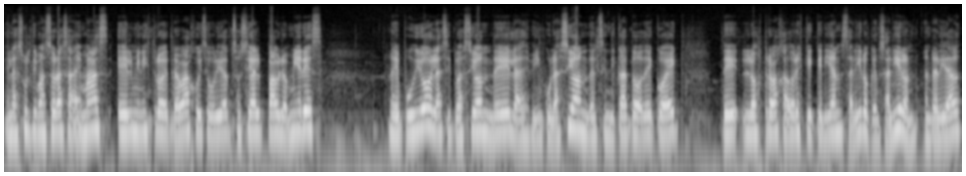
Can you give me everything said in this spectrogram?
En las últimas horas, además, el ministro de Trabajo y Seguridad Social, Pablo Mieres, repudió la situación de la desvinculación del sindicato de COECT de los trabajadores que querían salir o que salieron, en realidad,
